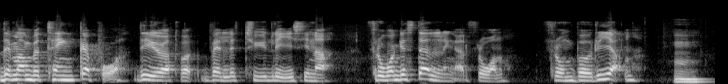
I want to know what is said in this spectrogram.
Det man bör tänka på det är ju att vara väldigt tydlig i sina frågeställningar från, från början. Mm.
